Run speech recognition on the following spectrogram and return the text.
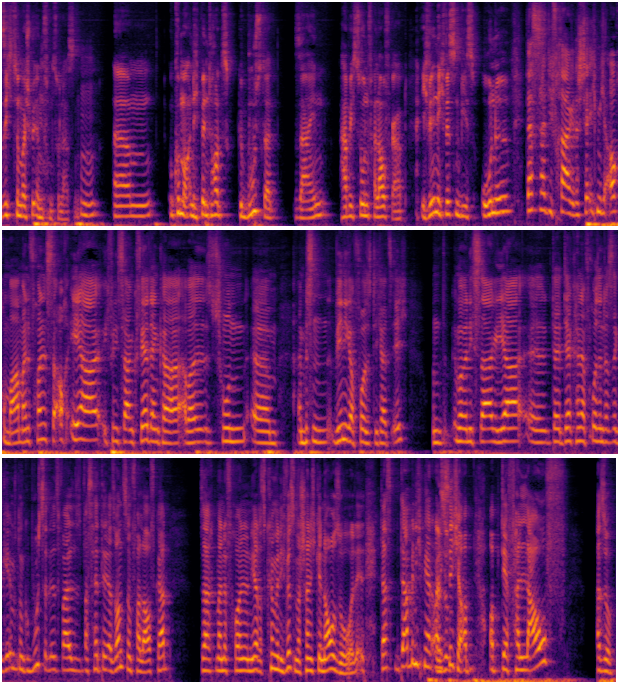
sich zum Beispiel impfen zu lassen. Mhm. Ähm, guck mal, und ich bin trotz geboostert sein, habe ich so einen Verlauf gehabt. Ich will nicht wissen, wie es ohne. Das ist halt die Frage, das stelle ich mich auch immer. Meine Freundin ist da auch eher, ich will nicht sagen Querdenker, aber schon ähm, ein bisschen weniger vorsichtig als ich. Und immer wenn ich sage, ja, äh, der, der kann ja froh sein, dass er geimpft und geboostert ist, weil was hätte er sonst im Verlauf gehabt, sagt meine Freundin, ja, das können wir nicht wissen, wahrscheinlich genauso. Das, da bin ich mir halt auch Also- nicht sicher, ob, ob der Verlauf, also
